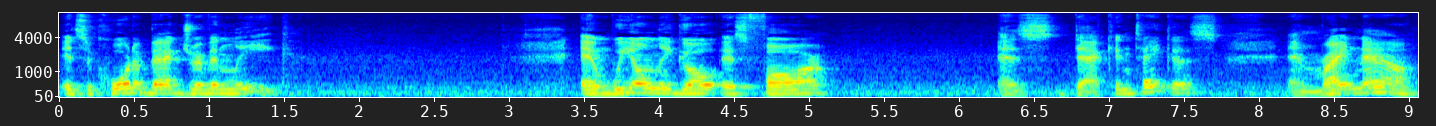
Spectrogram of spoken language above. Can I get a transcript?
It's a quarterback driven league. And we only go as far as Dak can take us. And right now,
